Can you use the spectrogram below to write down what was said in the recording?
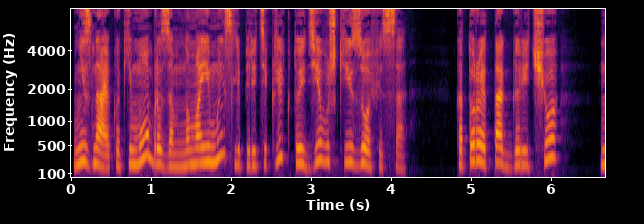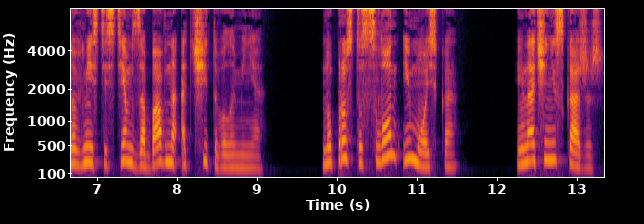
Не знаю, каким образом, но мои мысли перетекли к той девушке из офиса, которая так горячо, но вместе с тем забавно отчитывала меня. Ну просто слон и моська — Иначе не скажешь.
